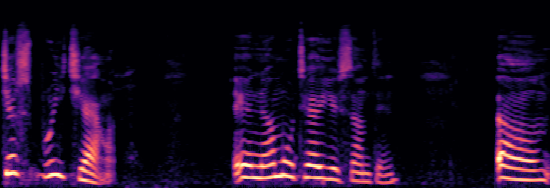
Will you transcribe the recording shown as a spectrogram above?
just reach out. And I'm gonna tell you something. Um,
